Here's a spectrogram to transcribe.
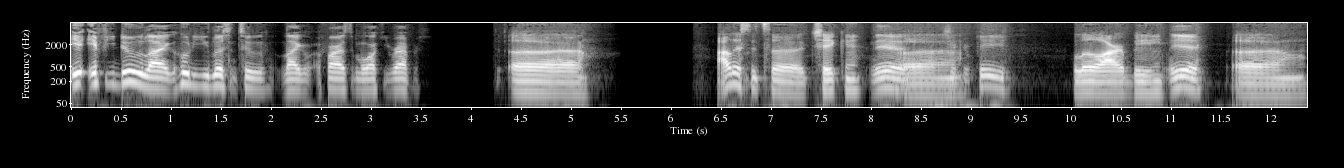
if, if you do, like, who do you listen to? Like, as far as the Milwaukee rappers? Uh, I listen to Chicken, Yeah, uh, Chicken P. Lil RB. Yeah, Um,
